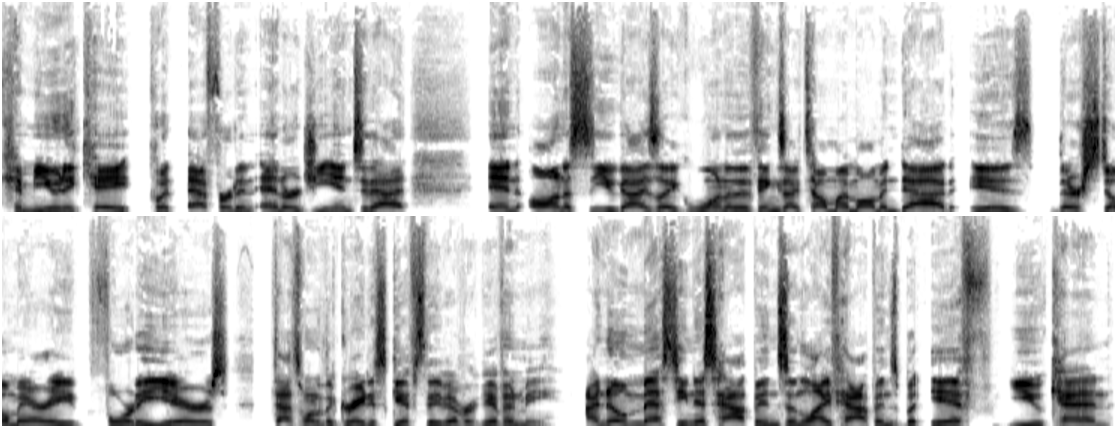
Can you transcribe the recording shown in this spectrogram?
communicate, put effort and energy into that and honestly, you guys, like one of the things I tell my mom and dad is they're still married 40 years. That's one of the greatest gifts they've ever given me. I know messiness happens and life happens, but if you can,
